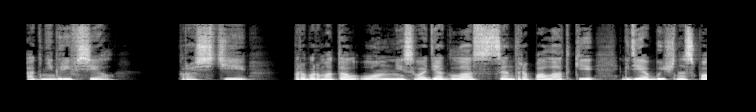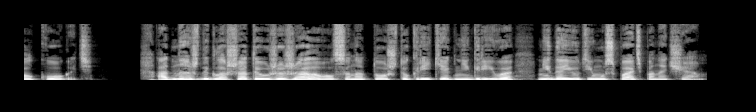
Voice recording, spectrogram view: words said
Огнегриф сел. «Прости», — пробормотал он, не сводя глаз с центра палатки, где обычно спал коготь. Однажды глашатый уже жаловался на то, что крики огнегрива не дают ему спать по ночам.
